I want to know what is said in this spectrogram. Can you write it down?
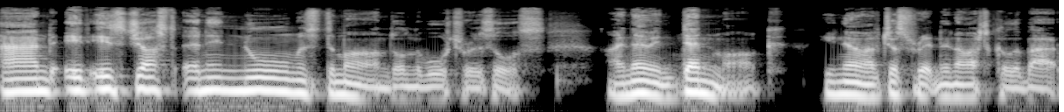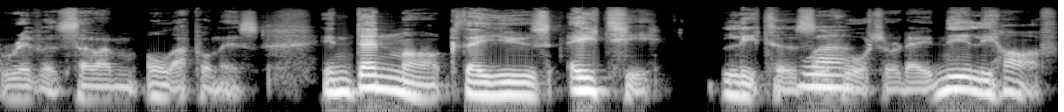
And it is just an enormous demand on the water resource. I know in Denmark, you know, I've just written an article about rivers, so I'm all up on this. In Denmark, they use 80 litres Wow. of water a day, nearly half.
